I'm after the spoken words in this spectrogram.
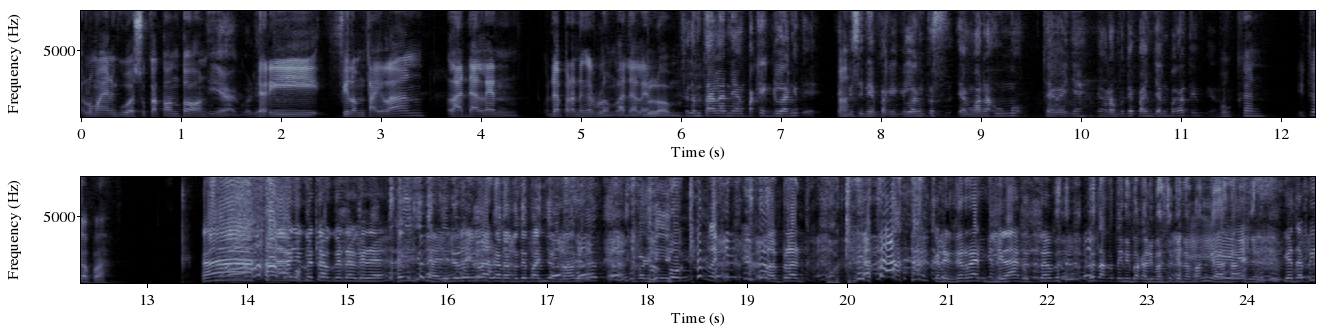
lumayan gue suka tonton Iya, gua lihat dari film Thailand Lada Land udah pernah dengar belum Lada Land Belum. Film Thailand yang pakai gelang itu ya? Yang di sini yang pakai gelang terus yang warna ungu ceweknya yang rambutnya panjang banget itu. bukan itu apa Ah, gue tau, gue tau, gue tau. Judulnya rambutnya panjang banget. Pakai Bokep lagi pelan-pelan bokep. Kedengeran gila tetep. gue takut ini bakal dimasukin apa enggak. Gak tapi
